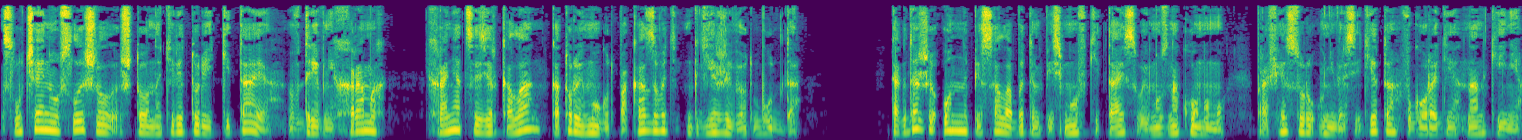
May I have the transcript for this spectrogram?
случайно услышал, что на территории Китая в древних храмах хранятся зеркала, которые могут показывать, где живет Будда. Тогда же он написал об этом письмо в Китай своему знакомому, профессору университета в городе Нанкине.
